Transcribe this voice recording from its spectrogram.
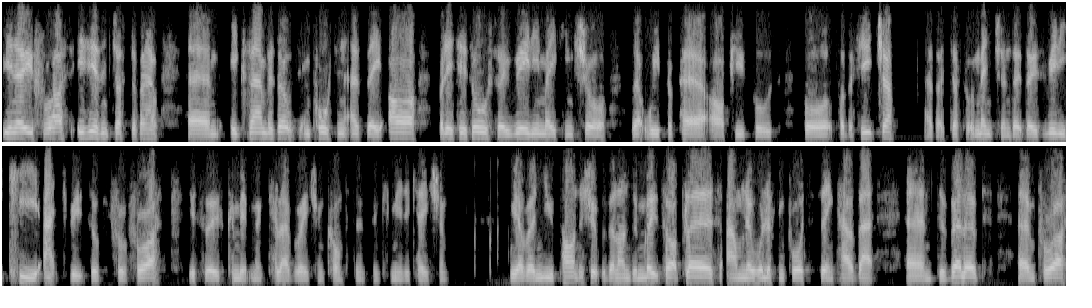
you know, for us, it isn't just about um, exam results, important as they are, but it is also really making sure that we prepare our pupils for, for the future. As I just sort of mentioned, that those really key attributes of for, for us is those commitment, collaboration, confidence, and communication. We have a new partnership with the London Mozart Players, and we're looking forward to seeing how that um, develops um, for us,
